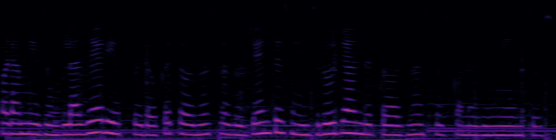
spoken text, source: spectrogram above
Para mí es un placer y espero que todos nuestros oyentes se instruyan de todos nuestros conocimientos.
